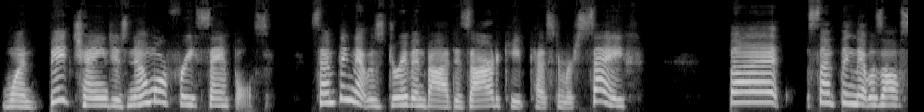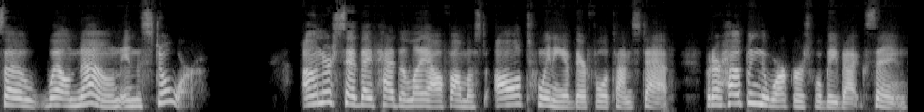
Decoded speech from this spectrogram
One big change is no more free samples, something that was driven by a desire to keep customers safe, but something that was also well known in the store. Owners said they've had to lay off almost all 20 of their full-time staff, but are hoping the workers will be back soon.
